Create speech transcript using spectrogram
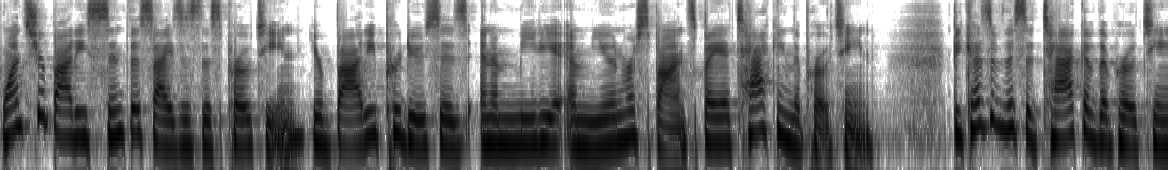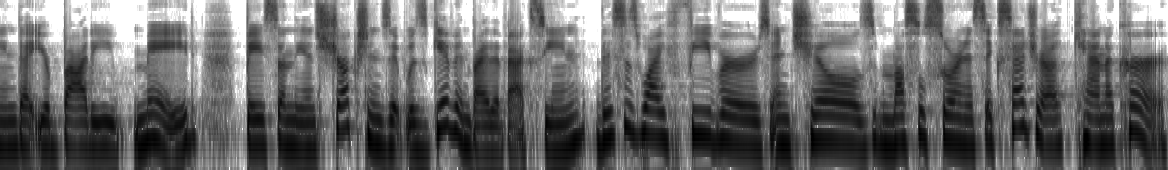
Once your body synthesizes this protein, your body produces an immediate immune response by attacking the protein. Because of this attack of the protein that your body made based on the instructions it was given by the vaccine, this is why fevers and chills, muscle soreness, etc. can occur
